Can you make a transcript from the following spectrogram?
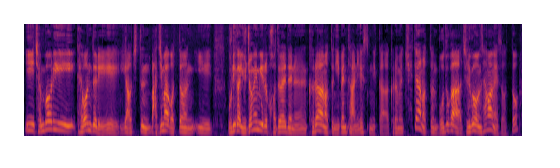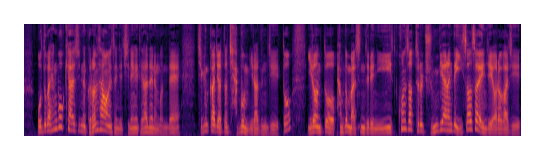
이 잼버리 대원들이 이게 어쨌든 마지막 어떤 이 우리가 유종의 미를 거둬야 되는 그러한 어떤 이벤트 아니겠습니까? 그러면 최대한 어떤 모두가 즐거운 상황에서 또 모두가 행복해 할 수 있는 그런 상황에서 이제 진행이 돼야 되는 건데 지금까지 어떤 잡음이라든지 또 이런 또 방금 말씀드린 이 콘서트를 준비하는 데 있어서의 이제 여러 가지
